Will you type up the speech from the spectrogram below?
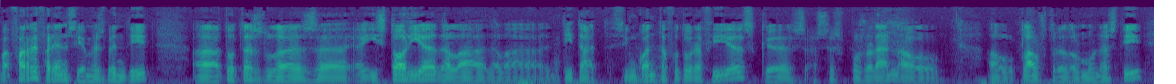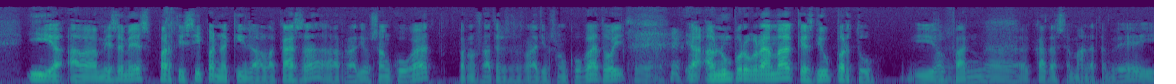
va- fa referència, més ben dit, a totes les eh, història de la, de la entitat. 50 fotografies que s'exposaran al, al claustre del monestir i a, a més a més participen aquí a la casa, a Ràdio Sant Cugat, per nosaltres és Ràdio Sant Cugat, oi? Sí. En un programa que es diu Per tu i el fan eh, cada setmana també i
